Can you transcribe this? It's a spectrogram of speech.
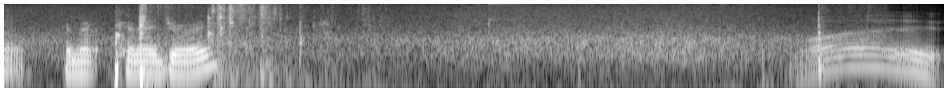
Oh, can I can I join? What?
